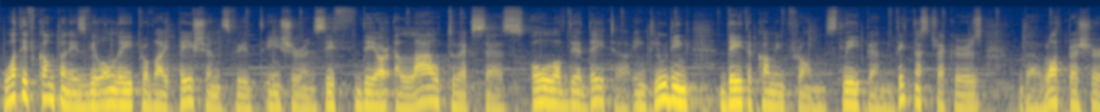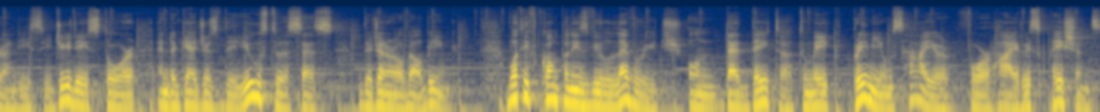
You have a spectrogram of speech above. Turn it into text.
what if companies will only provide patients with insurance if they are allowed to access all of their data, including data coming from sleep and fitness trackers, the blood pressure and ECG they store, and the gadgets they use to assess their general well-being? What if companies will leverage on that data to make premiums higher for high-risk patients?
